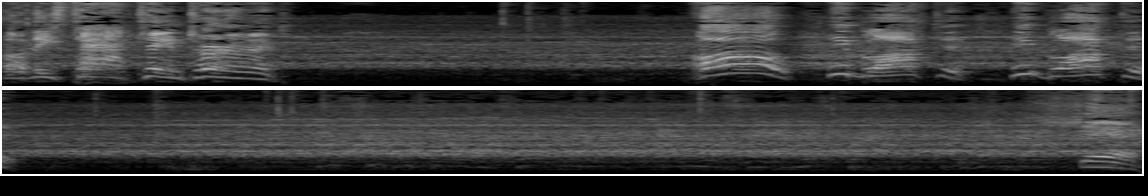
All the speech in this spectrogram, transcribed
of these tag team tournament. Oh, he blocked it. He blocked it. Shit.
